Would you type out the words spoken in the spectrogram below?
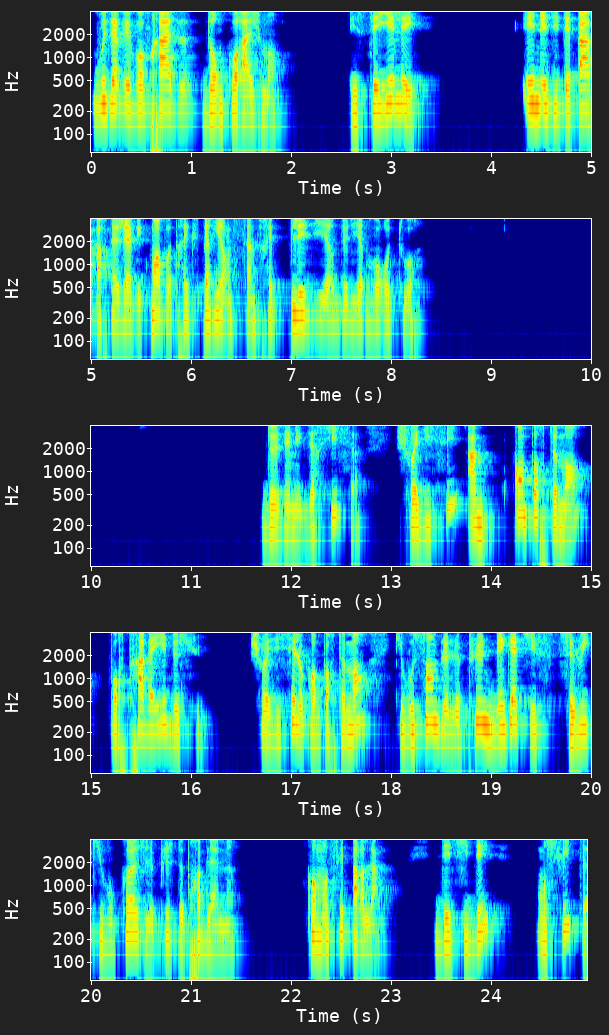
vous avez vos phrases d'encouragement. Essayez-les. Et n'hésitez pas à partager avec moi votre expérience, ça me ferait plaisir de lire vos retours. Deuxième exercice, choisissez un comportement pour travailler dessus. Choisissez le comportement qui vous semble le plus négatif, celui qui vous cause le plus de problèmes. Commencez par là. Décidez ensuite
